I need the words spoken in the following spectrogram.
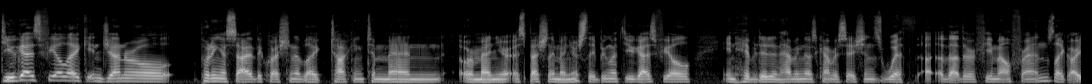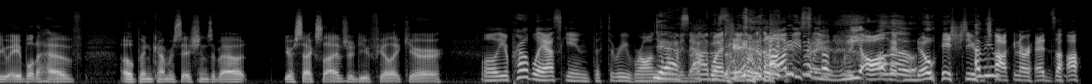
Do you guys feel like, in general, putting aside the question of like talking to men or men you're, especially men you're sleeping with, do you guys feel inhibited in having those conversations with uh, other female friends? Like, are you able to have open conversations about your sex lives, or do you feel like you're well you're probably asking the three wrong Yes, women that honestly. question because obviously we all have no issue I mean- talking our heads off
